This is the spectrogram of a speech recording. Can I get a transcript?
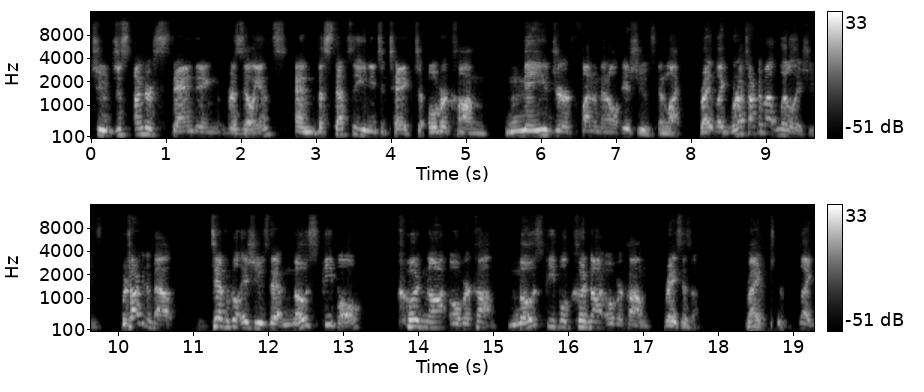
to just understanding resilience and the steps that you need to take to overcome major fundamental issues in life right like we're not talking about little issues we're talking about difficult issues that most people could not overcome. Most people could not overcome racism, right? Mm-hmm. Like,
